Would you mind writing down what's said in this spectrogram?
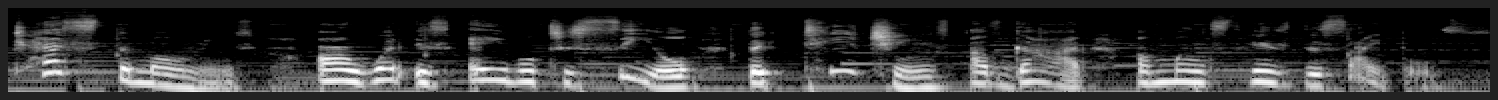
testimonies are what is able to seal the teachings of God amongst his disciples.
